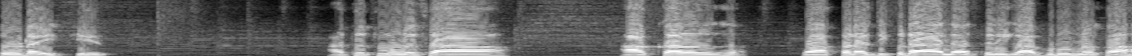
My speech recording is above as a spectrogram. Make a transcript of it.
सोडायचे आता थोडासा आकार वाकडा तिकडा आला तरी घाबरू नका.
